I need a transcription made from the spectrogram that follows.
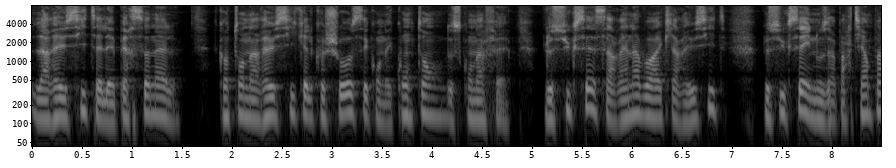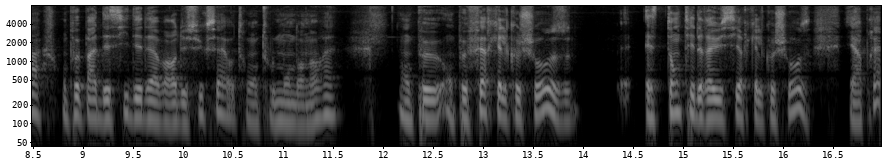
la réussite, elle est personnelle. Quand on a réussi quelque chose, c'est qu'on est content de ce qu'on a fait. Le succès, ça n'a rien à voir avec la réussite. Le succès, il nous appartient pas. On peut pas décider d'avoir du succès, autrement tout le monde en aurait. On peut, on peut faire quelque chose tenter de réussir quelque chose. Et après,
